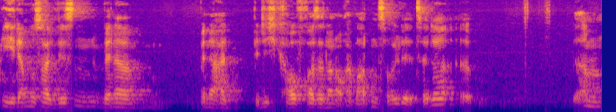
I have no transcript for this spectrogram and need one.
Jeder muss halt wissen, wenn er, wenn er halt billig kauft, was er dann auch erwarten sollte etc. Ähm,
